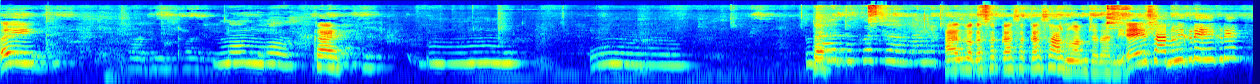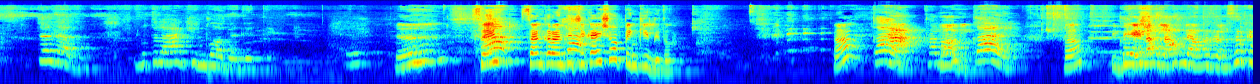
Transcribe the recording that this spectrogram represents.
ऐ काय? काय? आज बघा सकाळ सकाळ सानू आमच्यात आली. ए सानू इकडे इकडे. संक्रांतीची काय शॉपिंग केली तू? हा? काय? काय? हा? ती भेट लागला आपल्या आवाजाला सर का?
